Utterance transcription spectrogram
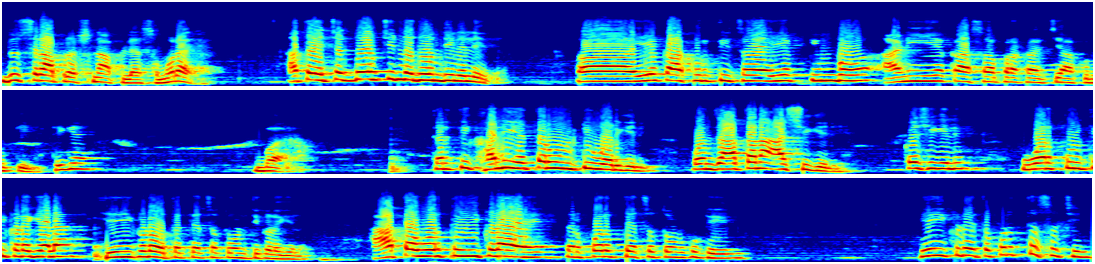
दुसरा प्रश्न आपल्यासमोर आहे. आता याच्यात दोन चिन्ह दोन दिलेले आहेत. एक आकृतीचा एक टिंब आणि एक असा प्रकारची आकृती. ठीक आहे? बर. तर ती खाली आहे तर उलटी वर गेली. पण जाताना अशी गेली. कशी गेली? वर्तुळ तिकडे गेला हे इकडं होतं त्याचं तोंड तिकडे गेलं. आता वर्तुळ इकडे आहे तर परत त्याचं तोंड कुठे येईल? हे इकडे येतं परत तसंच येईल.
